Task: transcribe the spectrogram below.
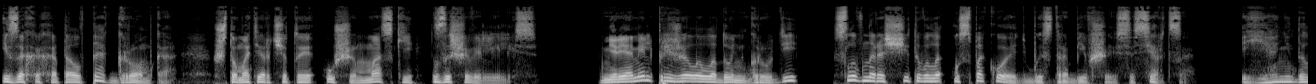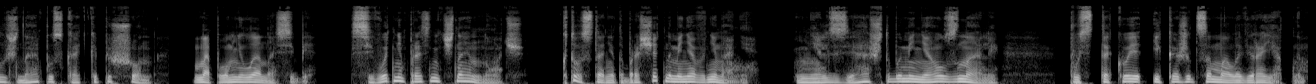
и захохотал так громко, что матерчатые уши маски зашевелились. Мириамель прижала ладонь к груди, словно рассчитывала успокоить быстро бившееся сердце. «Я не должна опускать капюшон», — напомнила она себе. «Сегодня праздничная ночь. Кто станет обращать на меня внимание? Нельзя, чтобы меня узнали. Пусть такое и кажется маловероятным».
